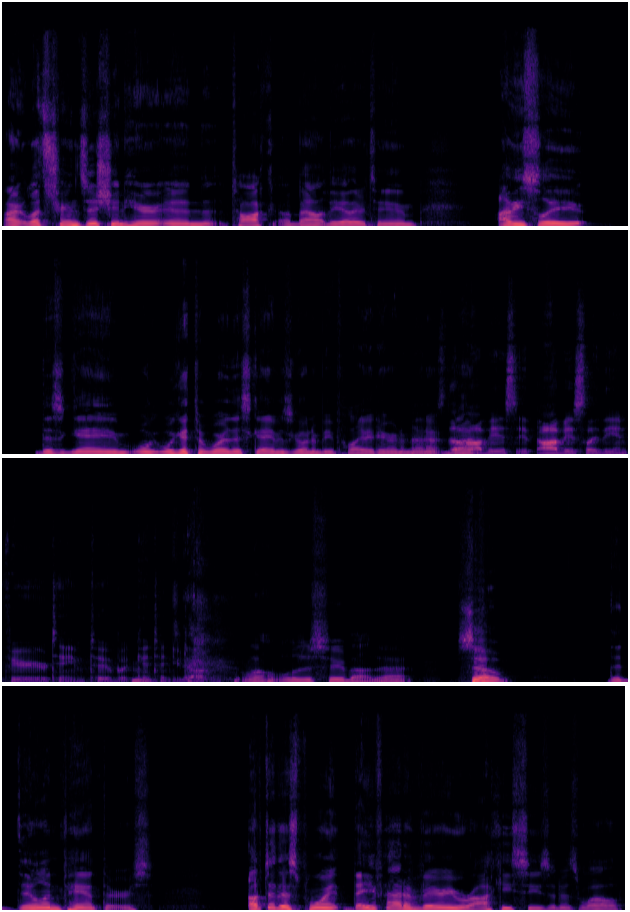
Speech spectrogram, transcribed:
All right, let's transition here and talk about the other team. Obviously, this game, we'll, we'll get to where this game is going to be played here in a minute. The But, obvious, obviously the inferior team too. But continue talking. well, we'll just see about that. So, the Dillon Panthers, up to this point, they've had a very rocky season as well.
